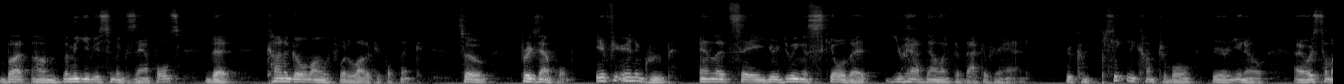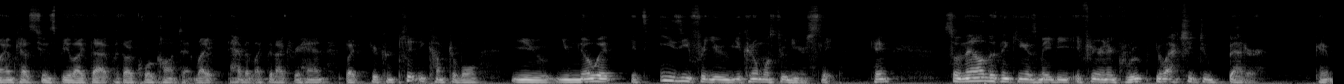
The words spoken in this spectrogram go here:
but um, let me give you some examples that kind of go along with what a lot of people think. So, for example, if you're in a group and let's say you're doing a skill that you have down like the back of your hand, you're completely comfortable. You're, you know, I always tell my MCAT students be like that with our core content, right? Have it like the back of your hand, but you're completely comfortable. You you know it. It's easy for you. You can almost do it in your sleep. Okay. So now the thinking is maybe if you're in a group, you'll actually do better. Okay.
